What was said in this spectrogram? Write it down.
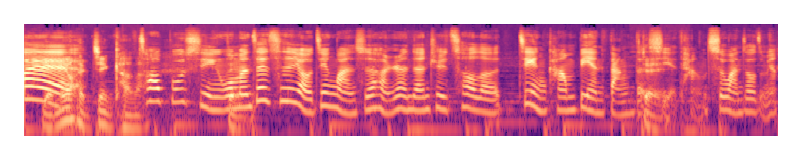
哎，也没有很健康啊，超不行。我们这次有监管师很认真去测了健康便当的血糖，吃完之后怎么样？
